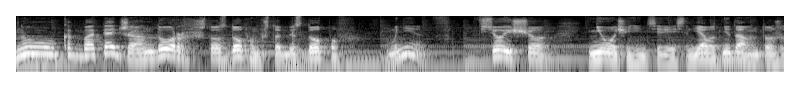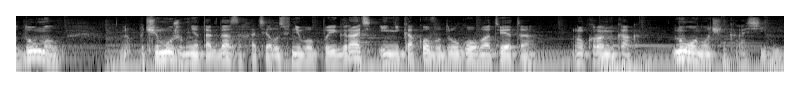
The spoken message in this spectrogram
Ну, как бы опять же, Андор, что с допом, что без допов, мне все еще не очень интересен. Я вот недавно тоже думал, почему же мне тогда захотелось в него поиграть, и никакого другого ответа, ну, кроме как, ну, он очень красивый.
